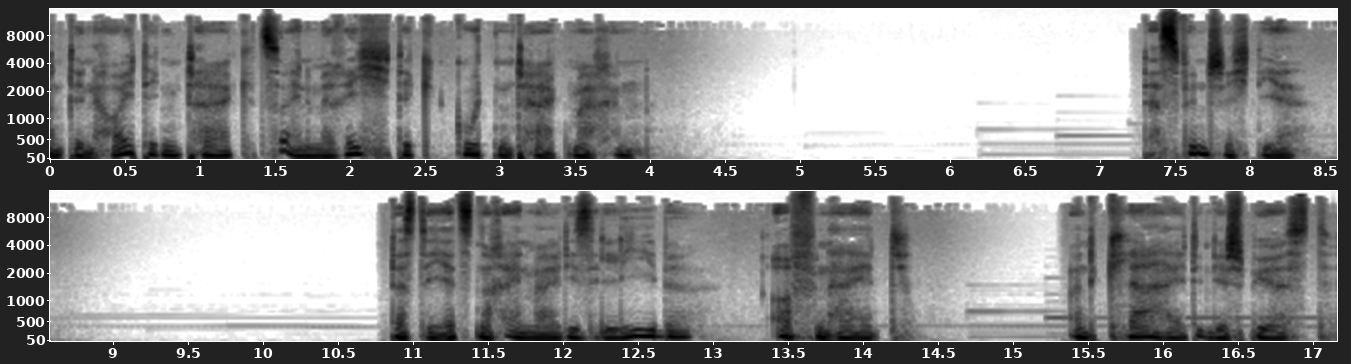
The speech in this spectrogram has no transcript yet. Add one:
und den heutigen Tag zu einem richtig guten Tag machen. Das wünsche ich dir dass du jetzt noch einmal diese Liebe, Offenheit und Klarheit in dir spürst,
